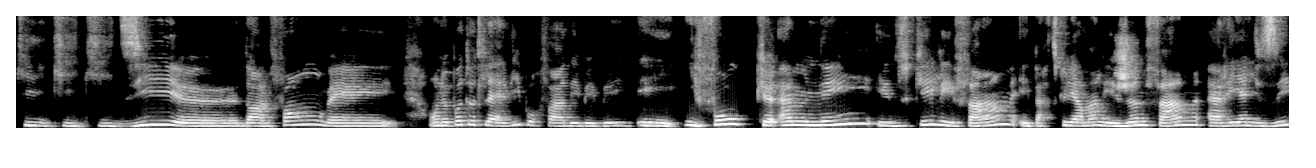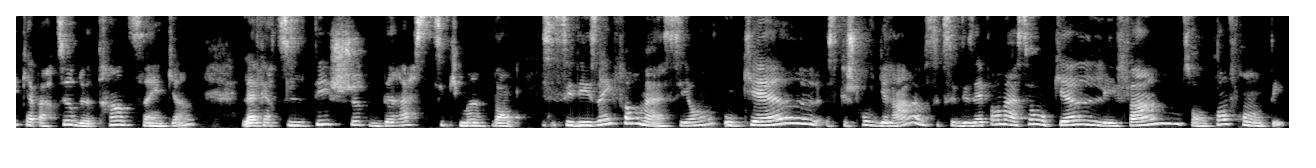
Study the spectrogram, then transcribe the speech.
qui, qui, qui dit, euh, dans le fond, ben, on n'a pas toute la vie pour faire des bébés. Et il faut que amener, éduquer les femmes, et particulièrement les jeunes femmes, à réaliser qu'à partir de 35 ans, la fertilité chute drastiquement. Donc, c'est des informations auxquelles, ce que je trouve grave, c'est que c'est des informations auxquelles les femmes sont confrontées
